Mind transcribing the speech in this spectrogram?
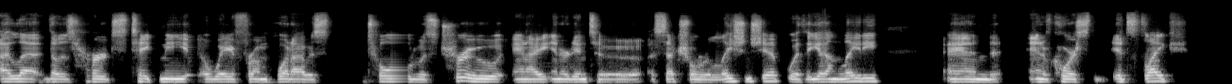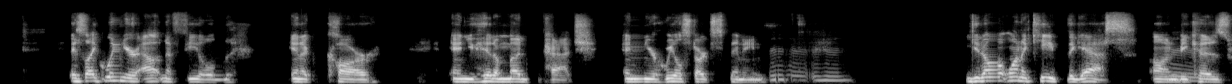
I let those hurts take me away from what I was told was true, and I entered into a sexual relationship with a young lady, and and of course it's like it's like when you're out in a field in a car and you hit a mud patch and your wheel starts spinning. Mm-hmm, mm-hmm. You don't want to keep the gas on mm. because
